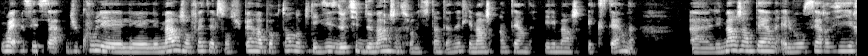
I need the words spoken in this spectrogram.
Ouais, c'est ça. Du coup, les, marges, en fait, elles sont super importantes. Donc, il existe deux types de marges hein, sur les sites internet, les marges internes et les marges externes. Les marges internes, elles vont servir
